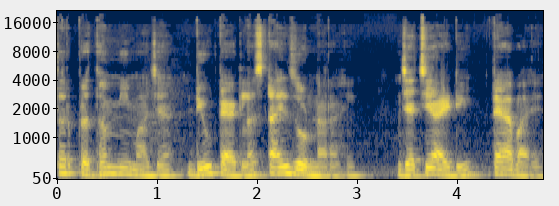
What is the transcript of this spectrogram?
तर प्रथम मी माझ्या ड्यू टॅगला स्टाईल जोडणार आहे ज्याची आय डी टॅब आहे.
